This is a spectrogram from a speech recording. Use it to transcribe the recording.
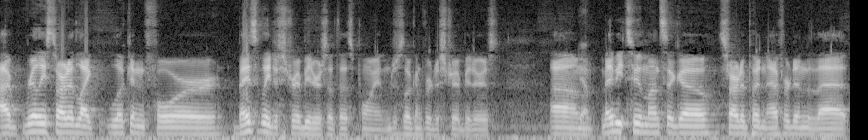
I really started like looking for basically distributors at this point. I'm just looking for distributors. Um, Yep. Maybe two months ago, started putting effort into that.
